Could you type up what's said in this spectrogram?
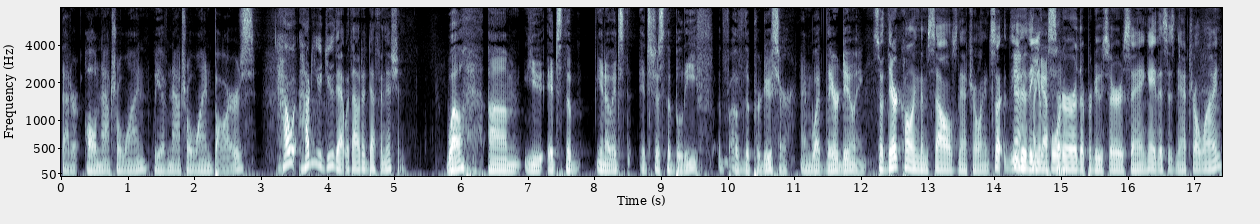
that are all natural wine. We have natural wine bars. How how do you do that without a definition? well, um, you it's the you know it's it's just the belief of, of the producer and what they're doing. So they're calling themselves natural wine. So Yeah, either the I guess so. importer or the producer is saying, "Hey, this is natural wine."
